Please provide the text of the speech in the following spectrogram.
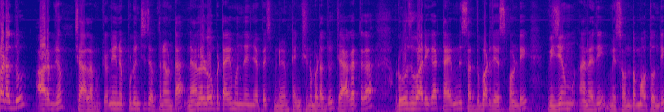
పడద్దు ఆరోగ్యం చాలా ముఖ్యం. నేను ఎప్పటి నుంచి చెప్తూనే ఉంటా నెలలోపు టైం ఉందని చెప్పేసి మీరు టెన్షన్ పడద్దు. జాగ్రత్తగా రోజువారీగా టైంని సర్దుబాటు చేసుకోండి. విజయం అనేది మీ సొంతం అవుతుంది.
